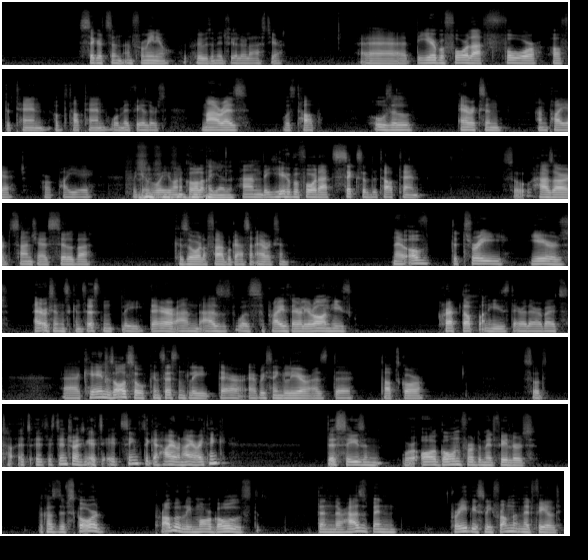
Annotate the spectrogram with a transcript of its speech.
Sigurdsson, and Firmino, who was a midfielder last year. Uh, the year before that, four of the ten of the top ten were midfielders. Mahrez was top. Ozil, Eriksen, and Payet or Payet, whichever way you want to call it. And the year before that, six of the top ten. So Hazard, Sanchez, Silva, Cazorla, Fabregas, and Eriksen. Now, of the three years, Eriksen's consistently there, and as was surprised earlier on, he's crept up and he's there thereabouts. Uh, Kane is also consistently there every single year as the top scorer. So t- it's it's it's interesting. It it seems to get higher and higher. I think this season we're all going for the midfielders because they've scored probably more goals than there has been previously from a midfield.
